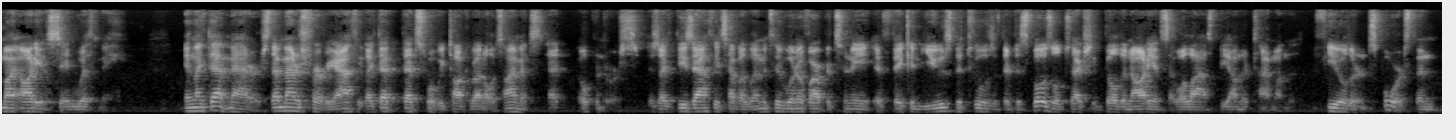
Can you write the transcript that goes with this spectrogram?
my audience stayed with me. And like that matters. That matters for every athlete. Like that, that's what we talk about all the time. It's at Opendorse. Is like these athletes have a limited window of opportunity if they can use the tools at their disposal to actually build an audience that will last beyond their time on the field or in sports, then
